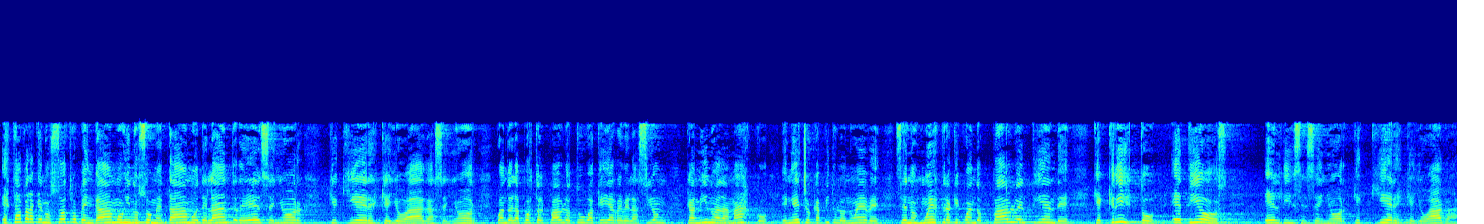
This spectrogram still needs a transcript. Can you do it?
Está para que nosotros vengamos y nos sometamos delante de Él, Señor, ¿qué quieres que yo haga, Señor? Cuando el apóstol Pablo tuvo aquella revelación camino a Damasco, en Hechos capítulo 9, se nos muestra que cuando Pablo entiende que Cristo es Dios, él dice, Señor, ¿qué quieres que yo haga?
